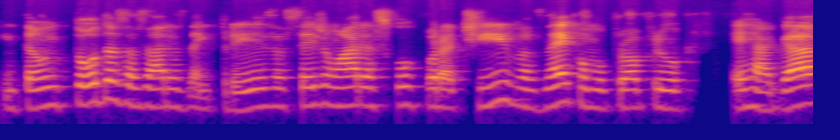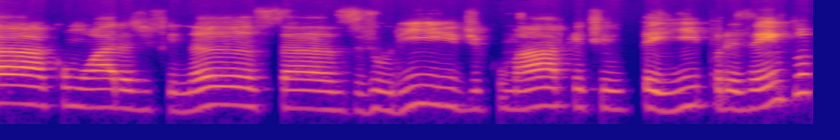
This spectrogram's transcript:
então, em todas as áreas da empresa, sejam áreas corporativas, né, como o próprio RH, como áreas de finanças, jurídico, marketing, TI, por exemplo,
